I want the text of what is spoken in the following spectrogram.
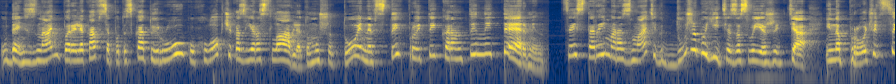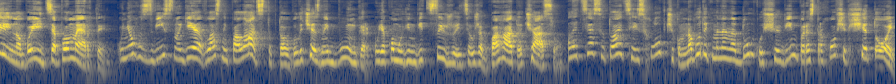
у день знань перелякався потискати руку хлопчика з Ярославля, тому що той не встиг пройти карантинний термін. Цей старий маразматік дуже боїться за своє життя і напрочуд сильно боїться померти. У нього, звісно, є власний палац, тобто величезний бункер, у якому він відсиджується вже багато часу. Але ця ситуація із хлопчиком наводить мене на думку, що він перестраховщик ще той.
